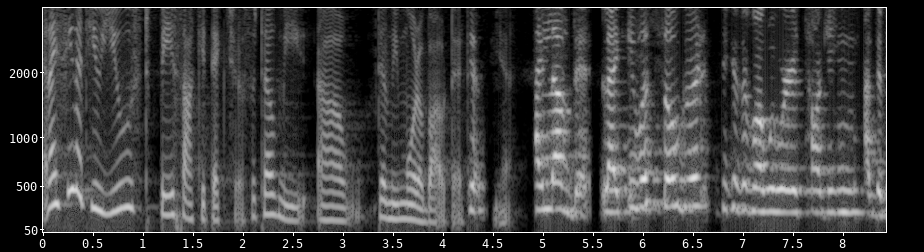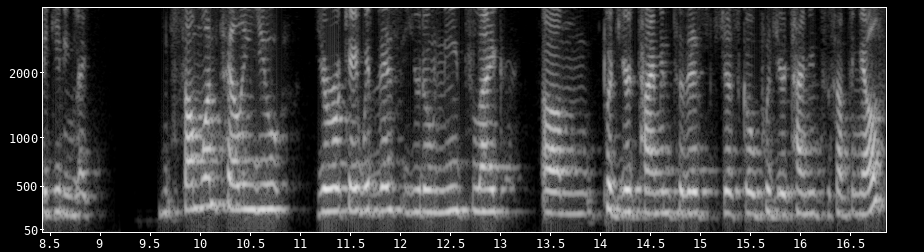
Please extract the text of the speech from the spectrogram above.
And I see that you used PACE architecture. So tell me, uh, tell me more about it. Yes. Yeah. I loved it. Like it was so good because of what we were talking at the beginning. Like someone telling you you're okay with this, you don't need to like um, put your time into this, just go put your time into something else.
